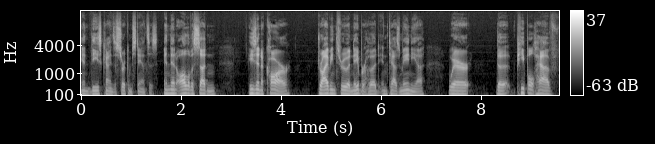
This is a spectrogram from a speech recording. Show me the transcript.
in these kinds of circumstances. And then all of a sudden, he's in a car driving through a neighborhood in Tasmania where the people have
